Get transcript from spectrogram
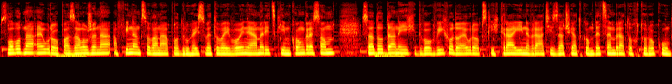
Slobodná Európa, založená a financovaná po druhej svetovej vojne americkým kongresom, sa do daných dvoch východoeurópskych krajín vráti začiatkom decembra tohto roku.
